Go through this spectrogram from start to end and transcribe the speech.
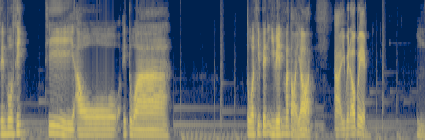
Rainbow Six ที่เอาไอตัว ตัวที่เป็นอีเวนต์มาต่อยอด อ่าอีเวนต์ Outbreakอืม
